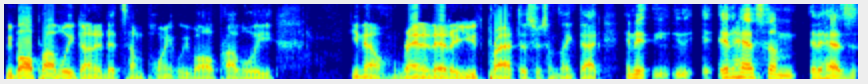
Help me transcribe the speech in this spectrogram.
we've all probably done it at some point. We've all probably you know ran it at a youth practice or something like that. And it it has some it has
